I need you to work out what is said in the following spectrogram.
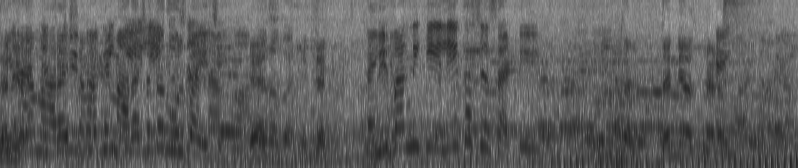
धन्यवाद. आपल्या महाराष्ट्रामध्ये महाराष्ट्राचा रूल पाहिजे. बरोबर. Exact Thank you. विभागणी केली कशासाठी? चला धन्यवाद मॅडम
